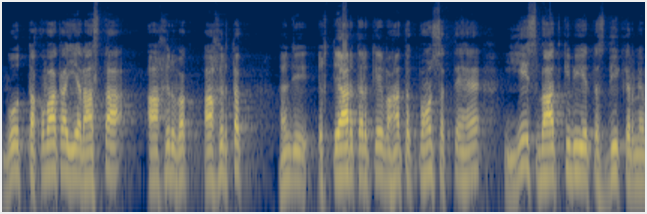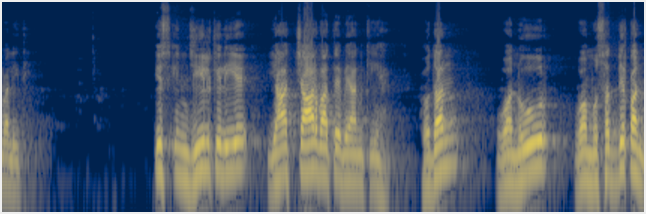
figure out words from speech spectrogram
وہ تقوا کا یہ راستہ آخر وقت، آخر تک ہاں جی اختیار کر کے وہاں تک پہنچ سکتے ہیں، یہ اس بات کی بھی یہ تصدیق کرنے والی تھی۔ اس انجیل کے لیے یہاں چار باتیں بیان کی ہیں۔ ہدن و نور و مصدقن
